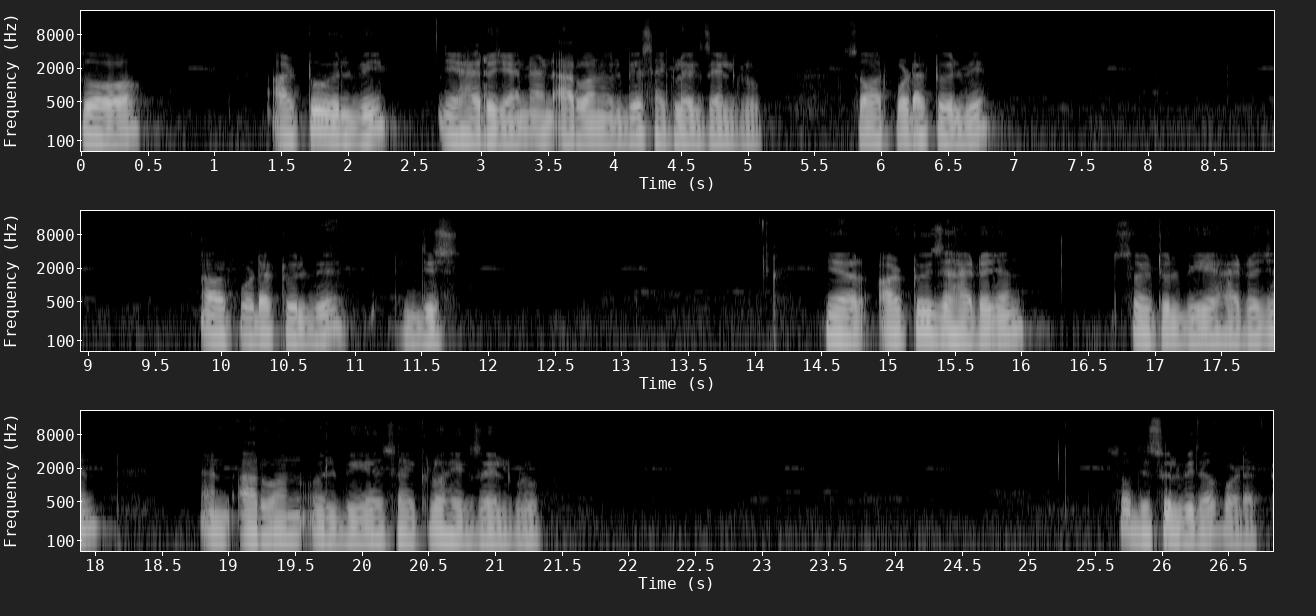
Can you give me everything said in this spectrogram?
So R2 will be a hydrogen and R1 will be a cyclohexyl group. So our product will be our product will be this. Here R2 is a hydrogen so it will be a hydrogen and R1 will be a cyclohexyl group. So this will be the product.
